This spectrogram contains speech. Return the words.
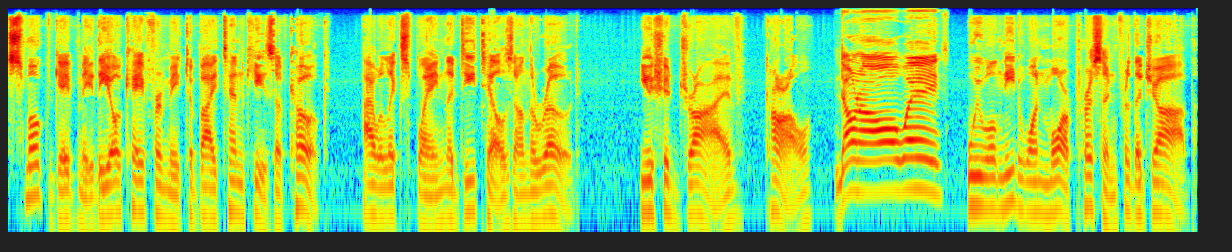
Smoke gave me the okay for me to buy 10 keys of coke. I will explain the details on the road. You should drive, Carl. Don't I always? We will need one more person for the job.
